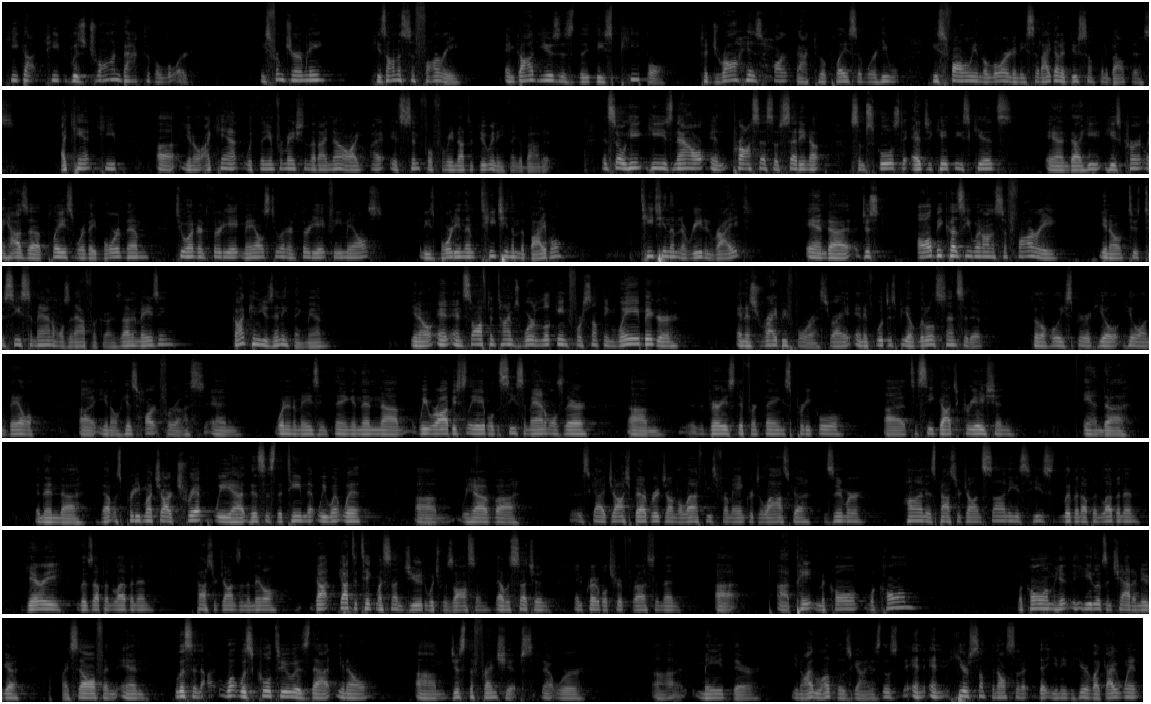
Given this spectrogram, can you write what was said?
he got he was drawn back to the Lord. He's from Germany. He's on a safari, and God uses the, these people to draw his heart back to a place of where he he's following the Lord. And he said, "I got to do something about this. I can't keep." Uh, you know, I can't, with the information that I know, I, I, it's sinful for me not to do anything about it. And so he, he's now in process of setting up some schools to educate these kids. And uh, he he's currently has a place where they board them 238 males, 238 females. And he's boarding them, teaching them the Bible, teaching them to read and write. And uh, just all because he went on a safari, you know, to, to see some animals in Africa. Is that amazing? God can use anything, man. You know, and, and so oftentimes we're looking for something way bigger and it's right before us, right? And if we'll just be a little sensitive to the Holy Spirit, He'll He'll unveil, uh, you know, His heart for us. And what an amazing thing! And then um, we were obviously able to see some animals there, um, various different things. Pretty cool uh, to see God's creation, and uh, and then uh, that was pretty much our trip. We this is the team that we went with. Um, we have uh, this guy, Josh Beveridge, on the left, he's from Anchorage, Alaska. Zimmer Hun is Pastor John's son. He's, he's living up in Lebanon. Gary lives up in Lebanon. Pastor John's in the middle. Got, got to take my son Jude, which was awesome. That was such an incredible trip for us. And then uh, uh, Peyton McCollum, McCollum, McCollum he, he, lives in Chattanooga, myself. And, and listen, what was cool too is that, you know, um, just the friendships that were uh, made there. You know, I love those guys. Those and and here's something else that that you need to hear. Like I went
